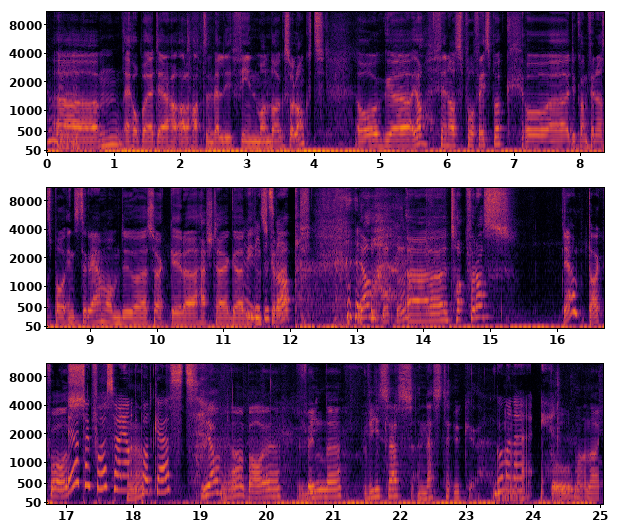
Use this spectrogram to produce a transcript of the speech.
Um, jeg håper at dere har alle hatt en veldig fin mandag så langt. Og uh, ja, finn oss på Facebook, og uh, du kan finne oss på Instagram om du uh, søker uh, hashtag uh, vitenskap. Ja, uh, takk for oss. Ja, takk for oss. Ja, takk for oss. Hør gjerne på podkast. Ja, Ja, bare finn det. vi ses neste uke. God mandag. God mandag.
